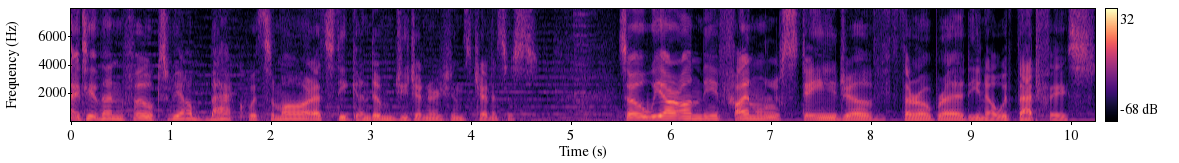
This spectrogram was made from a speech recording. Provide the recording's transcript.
Alrighty then, folks, we are back with some more SD Gundam G Generations Genesis. So we are on the final stage of Thoroughbred, you know, with that face.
